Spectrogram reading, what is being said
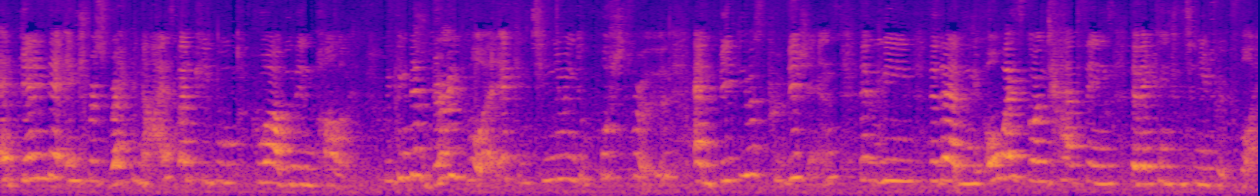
at getting their interests recognised by people who are within Parliament. We think they're very good at continuing to push through ambiguous provisions that mean that they're always going to have things that they can continue to exploit.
